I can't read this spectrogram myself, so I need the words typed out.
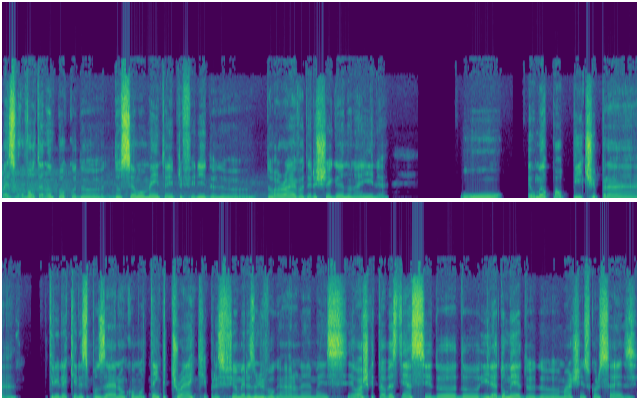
Mas voltando um pouco do, do seu momento aí preferido, do, do Arrival, dele chegando na ilha, o, o meu palpite para trilha que eles puseram como temp track para esse filme, eles não divulgaram, né? Mas eu acho que talvez tenha sido do Ilha do Medo, do Martin Scorsese.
